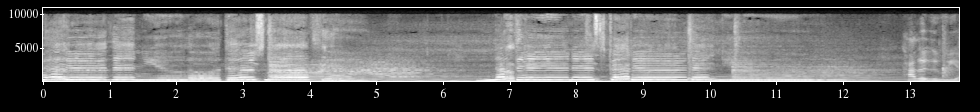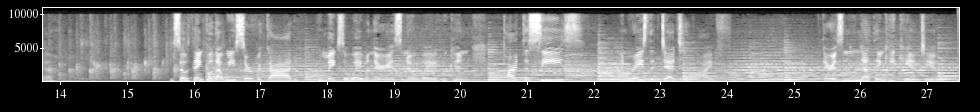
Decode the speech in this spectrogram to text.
better than you, Lord. There's nothing, nothing is better than you. Hallelujah. I'm so thankful that we serve a God who makes a way when there is no way, who can part the seas and raise the dead to life. There is nothing he can't do.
